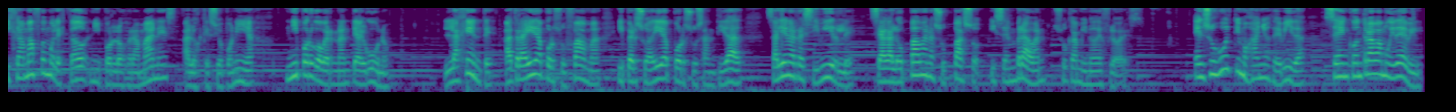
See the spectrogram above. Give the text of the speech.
y jamás fue molestado ni por los brahmanes a los que se oponía, ni por gobernante alguno. La gente, atraída por su fama y persuadida por su santidad, salían a recibirle, se agalopaban a su paso y sembraban su camino de flores. En sus últimos años de vida se encontraba muy débil,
